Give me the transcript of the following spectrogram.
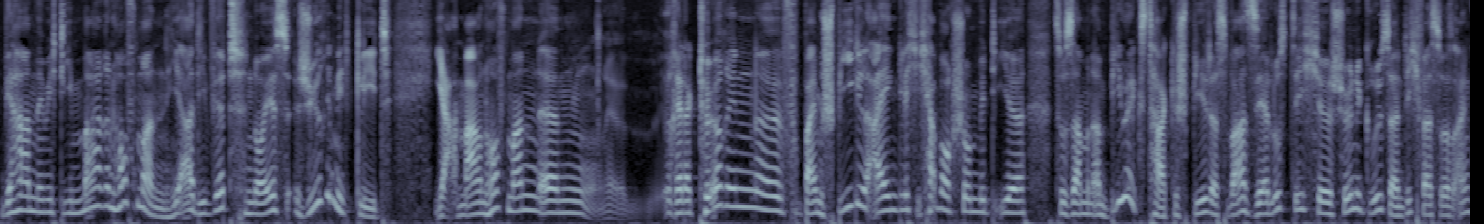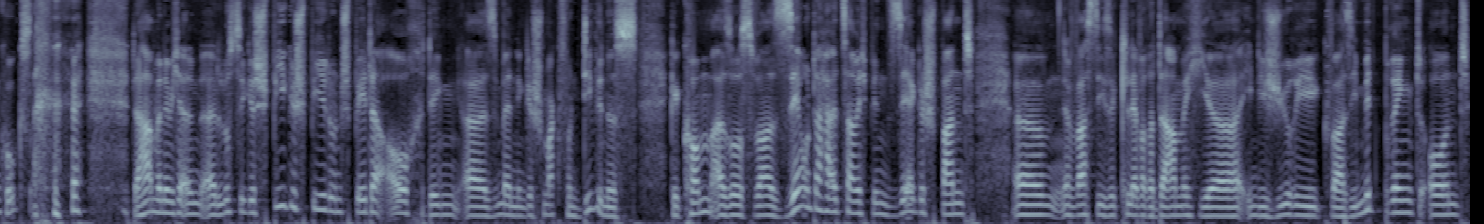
Wir haben nämlich die Maren Hoffmann. Ja, die wird neues Jurymitglied. Ja, Maren Hoffmann, ähm, Redakteurin äh, beim Spiegel eigentlich. Ich habe auch schon mit ihr zusammen am B-Rex-Tag gespielt. Das war sehr lustig. Äh, schöne Grüße an dich, falls du das anguckst. da haben wir nämlich ein, ein, lustiges Spiel gespielt und später auch den, äh, sind wir in den Geschmack von Divinus gekommen. Also es war sehr unterhaltsam. Ich bin sehr gespannt, ähm, was diese clevere Dame hier in die Jury quasi mitbringt. Und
